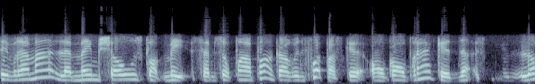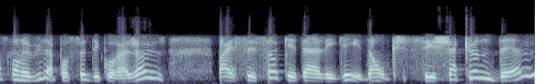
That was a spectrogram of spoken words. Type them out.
c'est vraiment la même chose. qu'on- mais ça me surprend pas encore une fois parce que on comprend que dans- lorsqu'on a vu la poursuite des courageuses, ben c'est ça qui était allégué. Donc c'est chacune d'elles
